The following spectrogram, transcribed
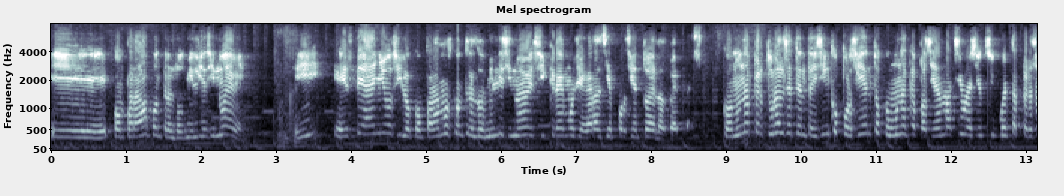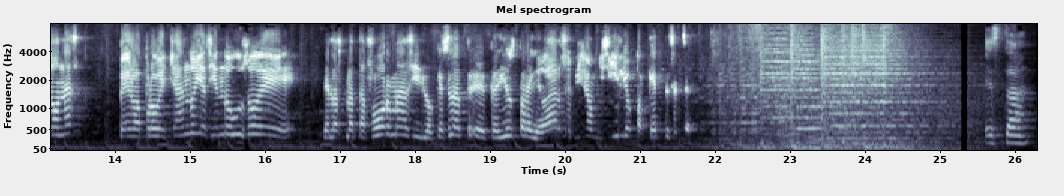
eh, comparado contra el 2019. Y este año, si lo comparamos contra el 2019, sí creemos llegar al 100% de las ventas. Con una apertura del 75%, con una capacidad máxima de 150 personas, pero aprovechando y haciendo uso de, de las plataformas y lo que es la, eh, pedidos para llevar, servicio a domicilio, paquetes, etc. Esta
